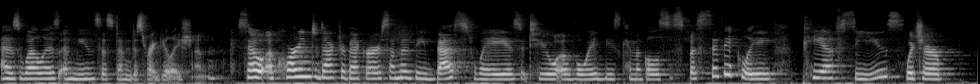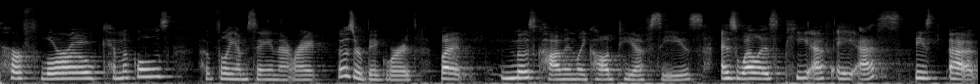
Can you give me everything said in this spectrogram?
as well as immune system dysregulation. So according to Dr. Becker, some of the best ways to avoid these chemicals, specifically PFCs, which are perfluorochemicals, hopefully I'm saying that right. Those are big words, but most commonly called PFCs, as well as PFAS. These uh,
